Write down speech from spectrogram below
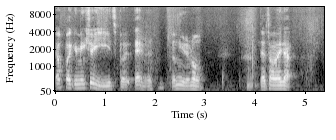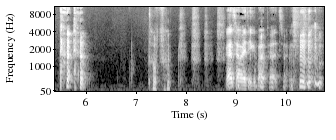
I'll fucking make sure he eats. But hey man, don't eat at all. That's all I got. The fuck. That's how I think about pets, man.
